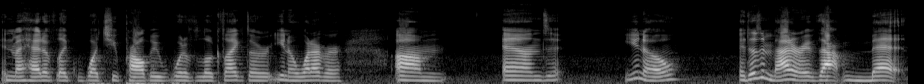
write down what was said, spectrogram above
in my head of like what she probably would have looked like or you know whatever um and you know it doesn't matter if that met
